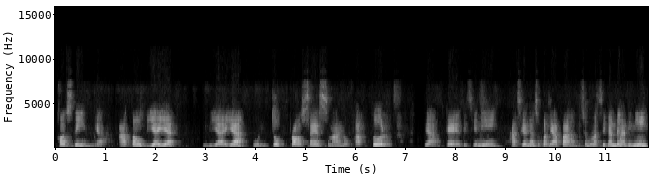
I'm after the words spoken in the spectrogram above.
costing ya atau biaya. Biaya untuk proses manufaktur. Ya oke di sini hasilnya seperti apa? Disimulasikan dengan ini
